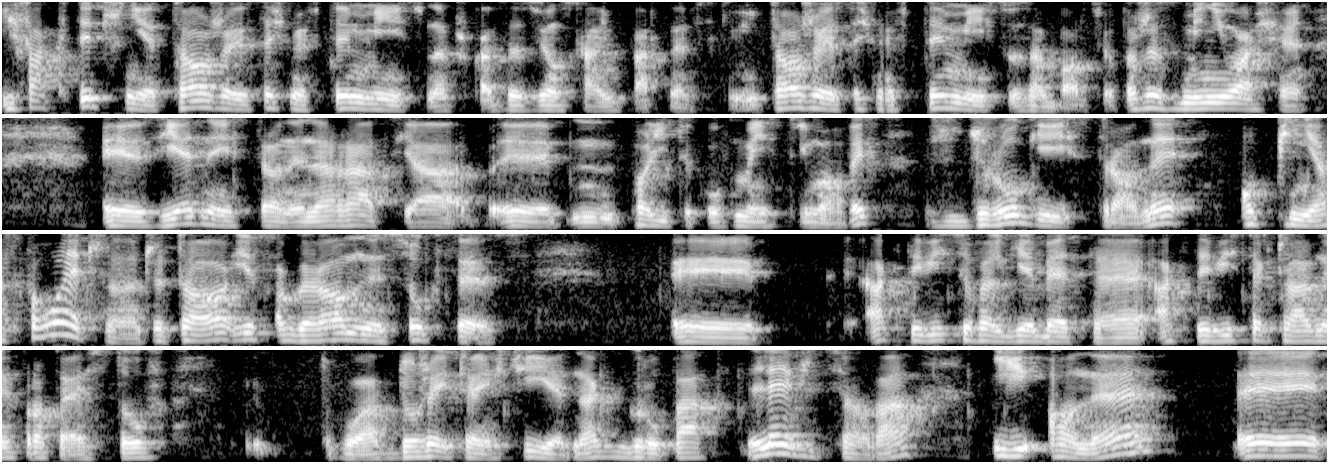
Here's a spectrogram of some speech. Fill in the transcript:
I faktycznie to, że jesteśmy w tym miejscu, na przykład ze związkami partnerskimi, to, że jesteśmy w tym miejscu z aborcją, to, że zmieniła się y, z jednej strony narracja polityków mainstreamowych, z drugiej strony opinia społeczna. Znaczy, to jest ogromny sukces. Aktywistów LGBT, aktywistek czarnych protestów. To była w dużej części jednak grupa lewicowa i one y,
